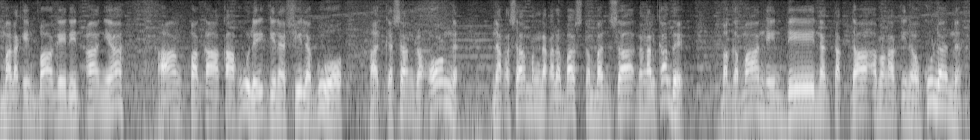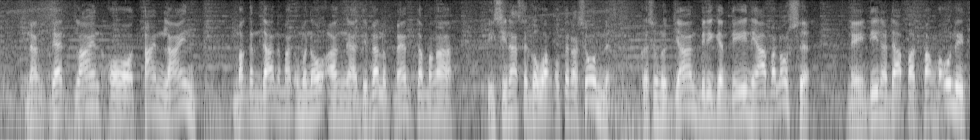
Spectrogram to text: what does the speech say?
Malaking bagay din anya ang pagkakahuli kina Sheila Guo at Cassandra Ong na kasamang nakalabas ng bansa ng alkalde. Bagaman hindi nagtakda ang mga kinaukulan ng deadline o timeline, maganda naman umano ang uh, development ng mga isinasagawang operasyon. Kasunod yan, binigyan din ni Abalos na hindi na dapat pang maulit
